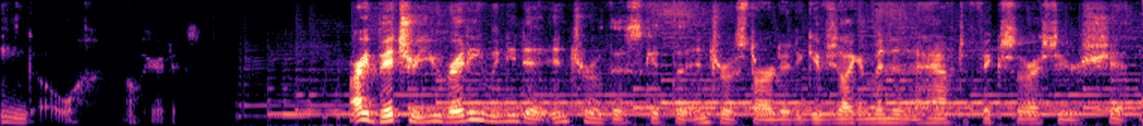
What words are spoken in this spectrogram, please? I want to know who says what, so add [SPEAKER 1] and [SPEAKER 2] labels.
[SPEAKER 1] Bingo. Oh, here it is. All right, bitch, are you ready? We need to intro this, get the intro started. It gives you like a minute and a half to fix the rest of your shit.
